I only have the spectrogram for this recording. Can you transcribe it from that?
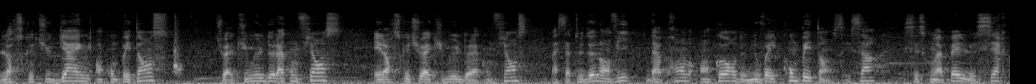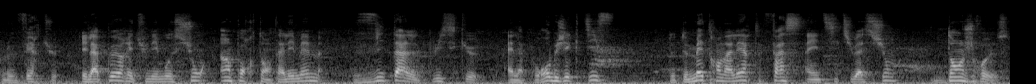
lorsque tu gagnes en compétences, tu accumules de la confiance et lorsque tu accumules de la confiance, bah, ça te donne envie d'apprendre encore de nouvelles compétences. Et ça, c'est ce qu'on appelle le cercle vertueux. Et la peur est une émotion importante, elle est même vitale puisqu'elle a pour objectif de te mettre en alerte face à une situation dangereuse.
